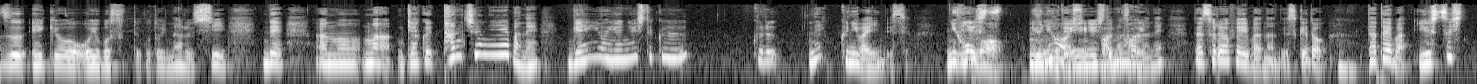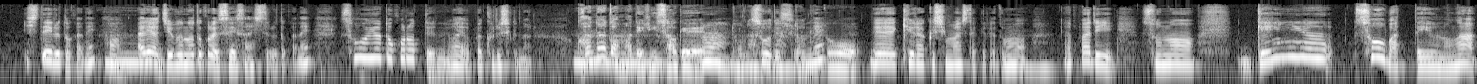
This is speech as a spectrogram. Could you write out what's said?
ず影響を及ぼすっていうことになるし、であのまあ、逆単純に言えばね、原油を輸入してくるくる、ね、国はいいんですよ。日本は輸入してますからね、はい。それはフェーバーなんですけど、例えば輸出ししているとかね、はい。あるいは自分のところで生産してるとかね、そういうところっていうのはやっぱり苦しくなる。カナダまで利下げとなりましたけど、そうですよね。で急落しましたけれども、やっぱりその原油相場っていうのが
